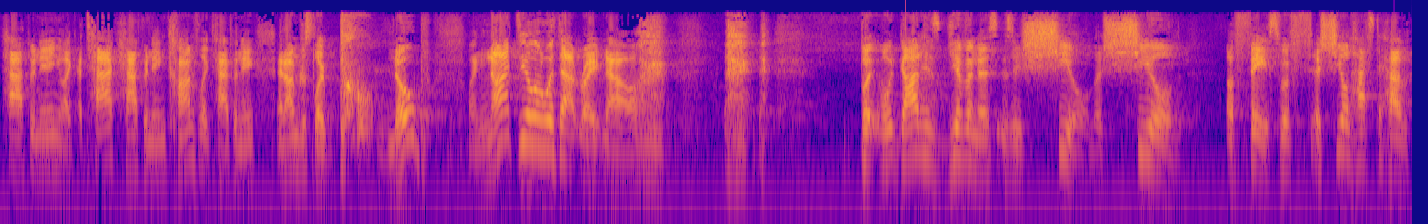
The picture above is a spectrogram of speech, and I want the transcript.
happening, like attack happening, conflict happening, and I'm just like, nope, like not dealing with that right now. But what God has given us is a shield, a shield of faith. So a shield has to have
